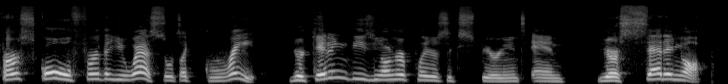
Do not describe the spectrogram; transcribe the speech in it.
first goal for the U.S. So it's like great. You're getting these younger players experience and you're setting up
